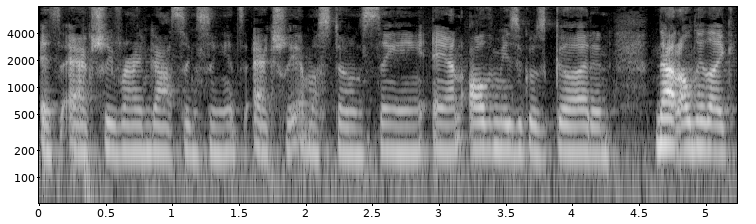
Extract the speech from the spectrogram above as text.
it's actually Ryan Gosling singing, it's actually Emma Stone singing, and all the music was good. And not only like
